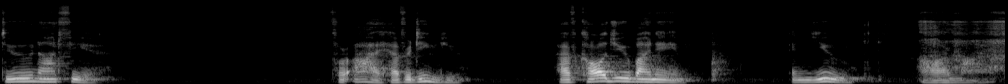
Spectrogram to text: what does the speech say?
do not fear, for I have redeemed you. I have called you by name, and you are mine.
